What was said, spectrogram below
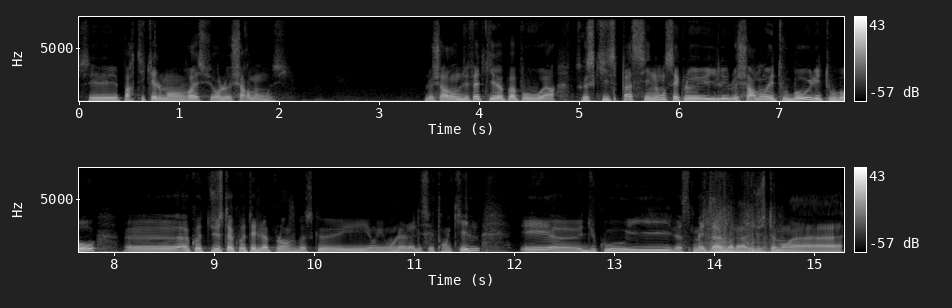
C'est particulièrement vrai sur le chardon aussi. Le chardon du fait qu'il va pas pouvoir, parce que ce qui se passe sinon, c'est que le, le chardon est tout beau, il est tout gros, euh, à juste à côté de la planche parce qu'on l'a laissé tranquille, et euh, du coup il va se mettre à, voilà, justement à,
